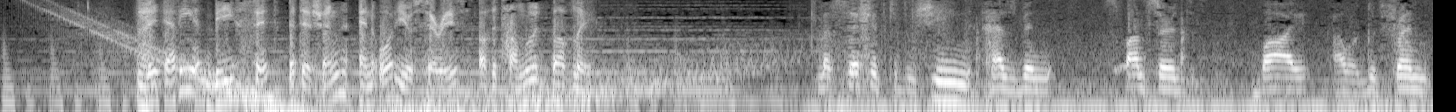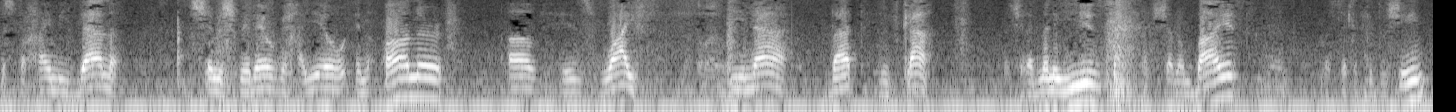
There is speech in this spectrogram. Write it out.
The Eddie B. Sit edition and audio series of the Talmud Bavli. Masechet Kiddushin has been sponsored by our good friend Mr. Jaime Dana, Shem Shmireu in honor of his wife, Dina Bat Rivka, that should have many years Shalom Bayit, Masechet Kiddushin,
